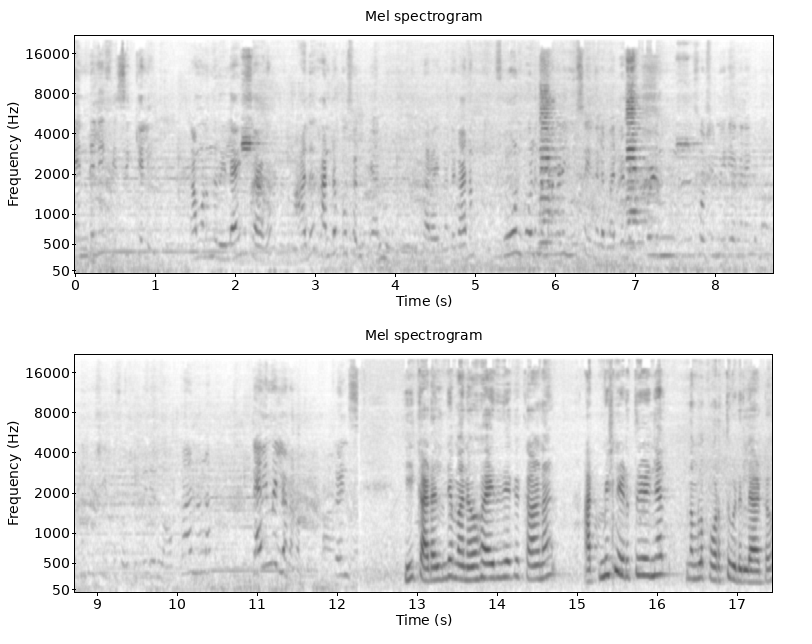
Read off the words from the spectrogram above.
മെന്റലി ഫിസിക്കലി നമ്മളൊന്ന് റിലാക്സ് ആകും. അത് ഹൺഡ്രഡ് പെർസെന്റ് ഞാൻ പറയുന്നത് കാരണം ഫോൺ പോലും നമ്മളങ്ങനെ യൂസ് ചെയ്യുന്നില്ല. മറ്റേ എപ്പോഴും സോഷ്യൽ മീഡിയ അങ്ങനെയൊക്കെ നോക്കുന്നത് പക്ഷേ ഇപ്പോൾ സോഷ്യൽ മീഡിയ നോക്കാനുള്ള ടൈമില്ല നമുക്ക്. ഫ്രണ്ട്സ് ഈ കടലിന്റെ മനോഹാരിതയൊക്കെ കാണാൻ അഡ്മിഷൻ എടുത്തു കഴിഞ്ഞാൽ നമ്മൾ പുറത്ത് വിടില്ല കേട്ടോ.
